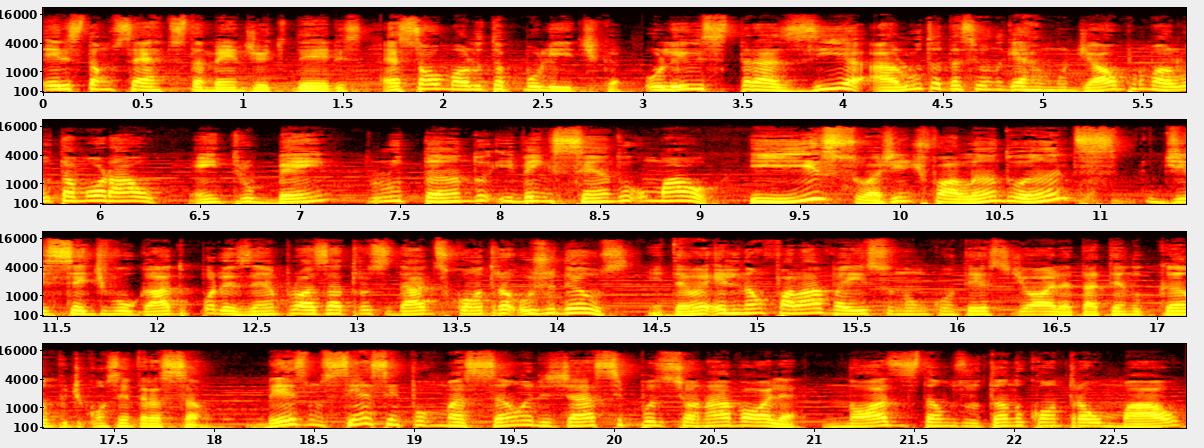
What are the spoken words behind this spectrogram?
eles estão certos também do jeito deles. É só uma luta política. O Lewis trazia a luta da Segunda Guerra Mundial para uma luta moral entre o bem lutando e vencendo o mal. E isso a gente falando antes de ser divulgado, por exemplo, as atrocidades contra os judeus. Então ele não falava isso num contexto de, olha, tá tendo campo de concentração. Mesmo sem essa informação, ele já se posicionava: olha, nós estamos lutando contra o mal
